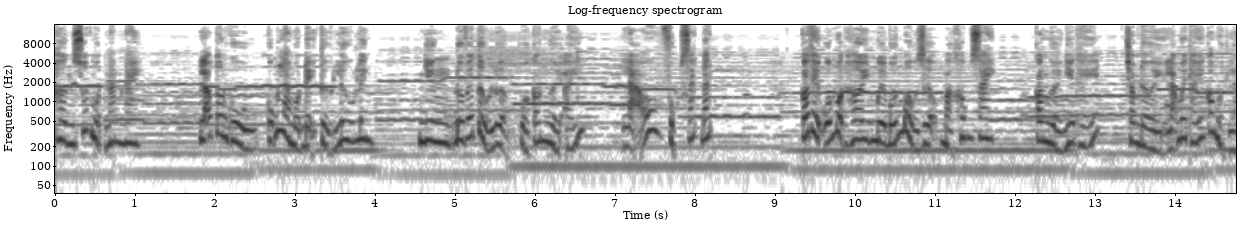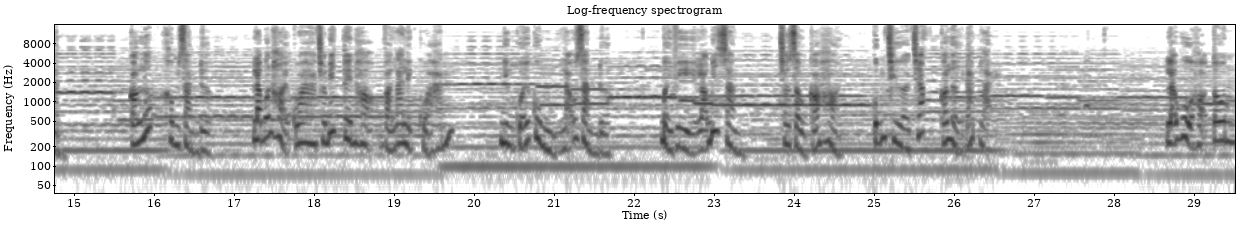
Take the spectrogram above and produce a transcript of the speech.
hơn suốt một năm nay. Lão Tôn Gù cũng là một đệ tử lưu linh, Nhưng đối với tử lượng của con người ấy, Lão phục sát đất. Có thể uống một hơi 14 bầu rượu mà không say, Con người như thế, Trong đời lão mới thấy có một lần. Có lúc không dằn được, Lão muốn hỏi qua cho biết tên họ và lai lịch của hắn. Nhưng cuối cùng lão dằn được. Bởi vì lão biết rằng, Cho dầu có hỏi, Cũng chưa chắc có lời đáp lại. Lão gụ họ tôn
